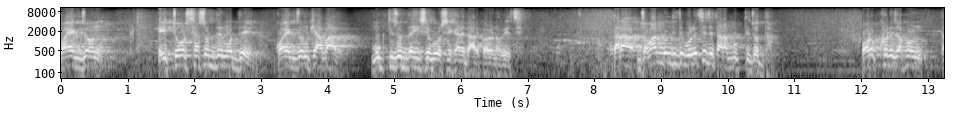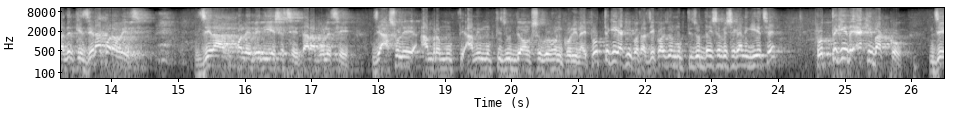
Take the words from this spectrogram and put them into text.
কয়েকজন এই চোর শাসকদের মধ্যে কয়েকজনকে আবার মুক্তিযোদ্ধা হিসেবেও সেখানে দাঁড় করানো হয়েছে। তারা জবানবন্দিতে বলেছে যে তারা মুক্তিযোদ্ধা। পরক্ষণে যখন তাদেরকে জেরা করা হয়েছে, জেরার ফলে বেরিয়ে এসেছে, তারা বলেছে যে আসলে আমরা মুক্তি, আমি মুক্তিযুদ্ধে অংশগ্রহণ করি নাই। প্রত্যেকেই একই কথা, যে কয়জন মুক্তিযোদ্ধা হিসেবে সেখানে গিয়েছে, প্রত্যেকের একই বাক্য যে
